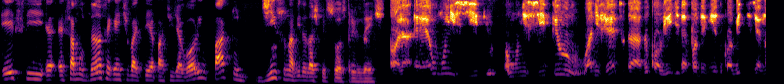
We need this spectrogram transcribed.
esse, é, essa mudança que a gente vai ter a partir de agora, o impacto disso na vida das pessoas, presidente? Olha, é o município, o município, o advento da, do Covid, da pandemia do Covid-19,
